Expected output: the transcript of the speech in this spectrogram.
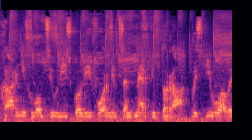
гарні хлопці у військовій формі, центнер півтора виспівували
